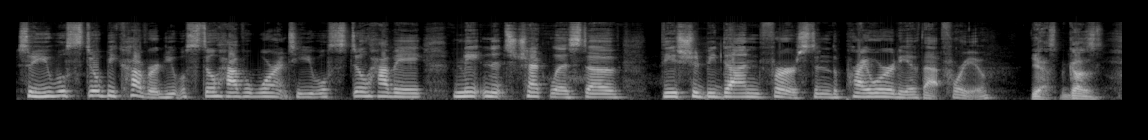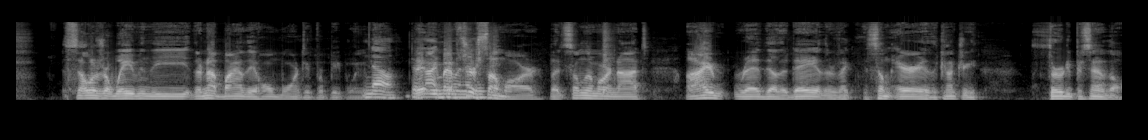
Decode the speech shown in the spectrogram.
So you will still be covered. You will still have a warranty. You will still have a maintenance checklist of these should be done first and the priority of that for you. Yes, because sellers are waiving the. They're not buying the home warranty for people. Anymore. No, they're They- not I mean, doing sure anything. some are, but some of them are not. I read the other day there's like some area of the country, thirty percent of the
